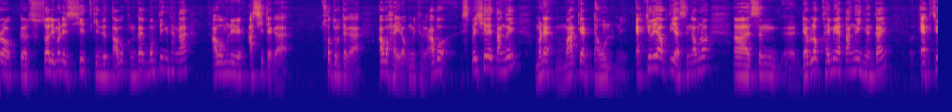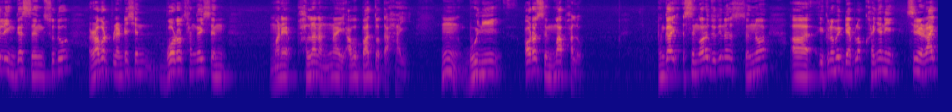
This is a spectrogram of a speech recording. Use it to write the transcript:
रक सलिमानि सिट किन्तु ताबो खंखाय बमतिं थाङा आबमनि आसि टाका सत्तर टाका आबो हाइ रकनि थाङा आबो स्पेशली तांगै माने मार्केट डाउन हनै एक्चुअली आबतिया जों आबनो जों डेभलप खाइमे तांगै हंखाय एक्चुअली इंगा जों सुदु राबार प्लान्टेशन बोर्ड थांगै जों মানে ভাল নাই আবু বাধ্যতা হাই। বুনি অর মা ফালো। হাই সঙ্গর যদি সঙ্গ ইকোনমিক ডেভেলপ খাইনি সে রাইট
